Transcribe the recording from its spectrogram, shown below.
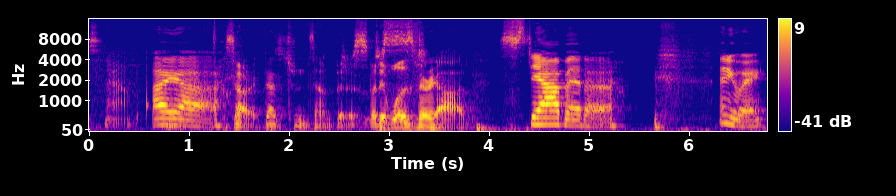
snap. I uh Sorry, that shouldn't sound bitter, but it was very odd. stab at a anyway.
